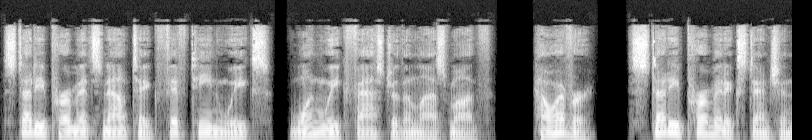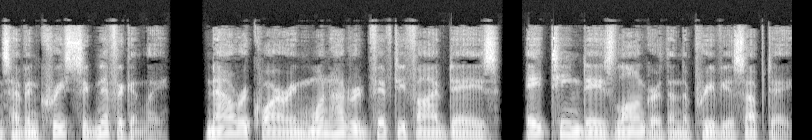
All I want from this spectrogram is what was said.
study permits now take 15 weeks, one week faster than last month. However, study permit extensions have increased significantly, now requiring 155 days, 18 days longer than the previous update.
